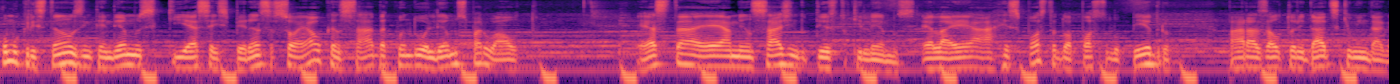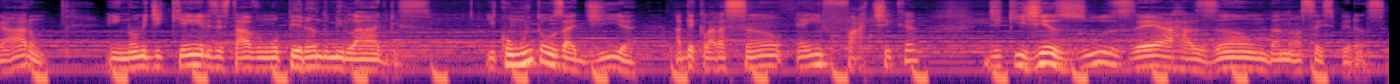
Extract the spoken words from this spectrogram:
Como cristãos, entendemos que essa esperança só é alcançada quando olhamos para o alto. Esta é a mensagem do texto que lemos. Ela é a resposta do apóstolo Pedro para as autoridades que o indagaram em nome de quem eles estavam operando milagres. E com muita ousadia, a declaração é enfática de que Jesus é a razão da nossa esperança.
